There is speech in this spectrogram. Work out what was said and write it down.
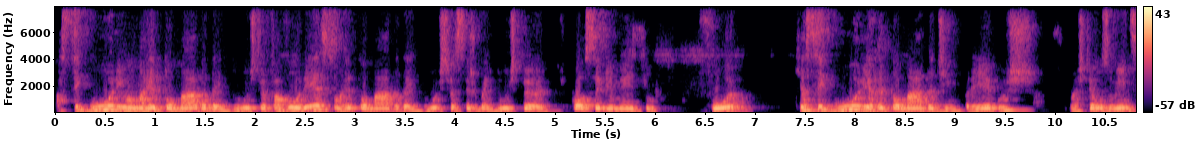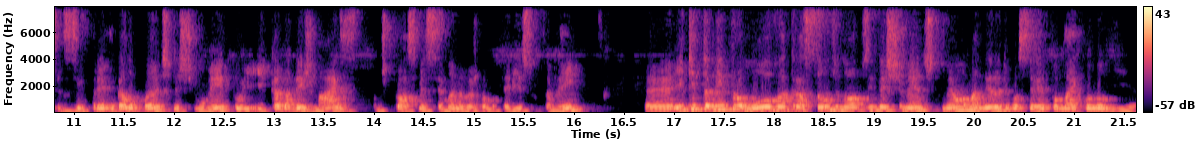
assegurem uma retomada da indústria, favoreçam a retomada da indústria, seja uma indústria de qual segmento for, que assegure a retomada de empregos. Nós temos um índice de desemprego galopante neste momento e, cada vez mais, nas próximas semanas, nós vamos ter isso também. É, e que também promova a atração de novos investimentos. Também é uma maneira de você retomar a economia.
